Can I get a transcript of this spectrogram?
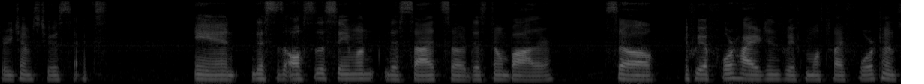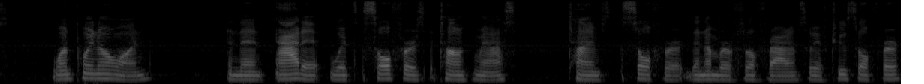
3 times 2 is 6 and this is also the same on this side so just don't bother so if we have 4 hydrogens we have to multiply 4 times 1.01 and then add it with sulfur's atomic mass times sulfur the number of sulfur atoms so we have 2 sulfur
